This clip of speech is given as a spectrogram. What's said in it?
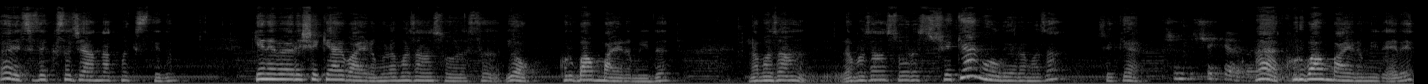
Öyle size kısaca anlatmak istedim. Gene böyle şeker bayramı Ramazan sonrası yok kurban bayramıydı. Ramazan Ramazan sonrası şeker mi oluyor Ramazan? Şeker. Şimdi şeker var. Ha kurban bayramıydı evet.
